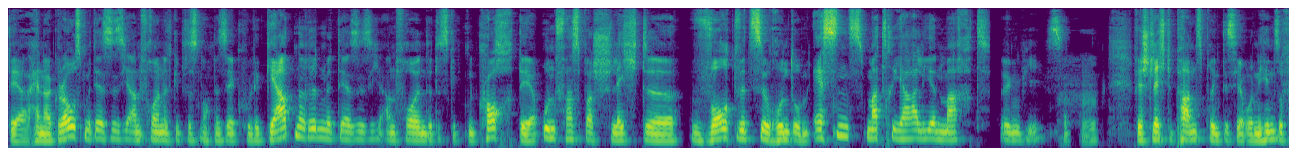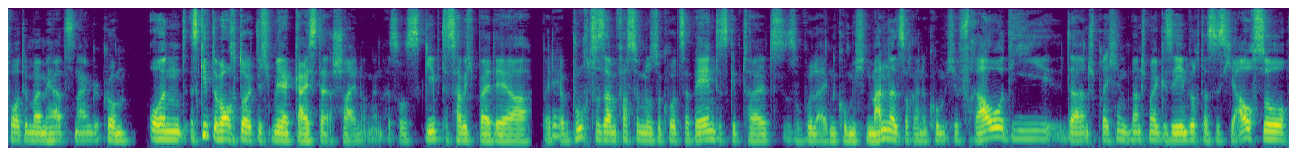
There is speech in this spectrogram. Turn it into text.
der Hannah Gross, mit der sie sich anfreundet, gibt es noch eine sehr coole Gärtnerin, mit der sie sich anfreundet. Es gibt einen Koch, der unfassbar schlechte Wortwitze rund um Essensmaterialien macht. Irgendwie. So. Mhm. Wer schlechte Puns bringt, ist ja ohnehin sofort in meinem Herzen angekommen. Und es gibt aber auch deutlich mehr Geistererscheinungen. Also es gibt, das habe ich bei der, bei der Buchzusammenfassung nur so kurz erwähnt, es gibt halt sowohl einen komischen Mann als auch eine komische Frau, die da entsprechend manchmal gesehen wird. Das ist hier auch so.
